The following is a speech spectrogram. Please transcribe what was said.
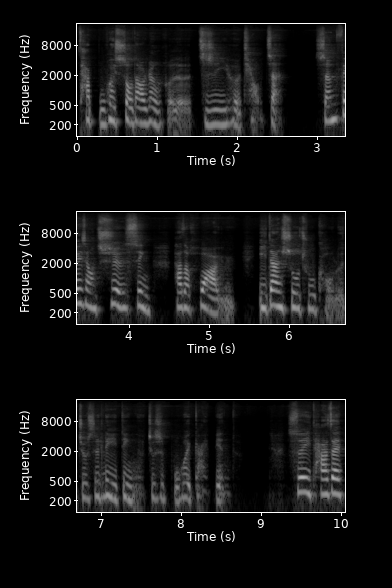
他不会受到任何的质疑和挑战。神非常确信他的话语一旦说出口了，就是立定了，就是不会改变的。所以他在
